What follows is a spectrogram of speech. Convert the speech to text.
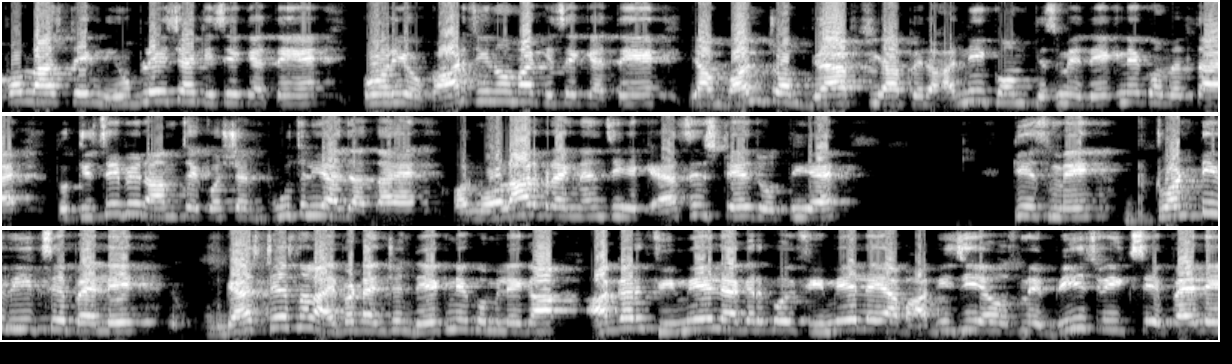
ट्रोपोब्लास्टिक न्यूप्लेसिया किसे कहते हैं? कोरियोकार्सिनोमा किसे कहते हैं? या बंच ऑफ़ ग्रैप्स या फिर हनी कॉम किसमें देखने को मिलता है? तो किसी भी नाम से क्वेश्चन पूछ लिया जाता है और मोलार प्रेगनेंसी एक ऐसी स्टेज होती है कि इसमें 20 वीक से पहले गैस्ट्रेशनल हाइपरटेंशन देखने को मिलेगा। अगर फीमेल अगर कोई फीमेल है या भाभी जी है, उसमें 20 वीक से पहले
